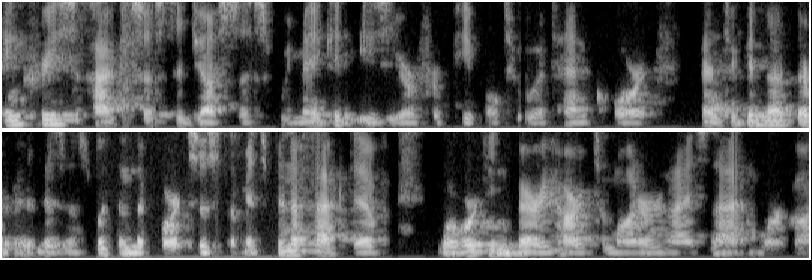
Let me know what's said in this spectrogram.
increase access to justice. We make it easier for people to attend court and to conduct their business within the court system. It's been effective. We're working very hard to modernize that and work on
